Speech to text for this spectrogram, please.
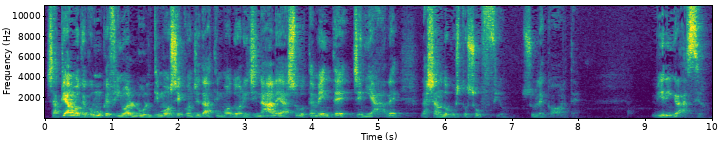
Sappiamo che comunque fino all'ultimo si è congedato in modo originale e assolutamente geniale, lasciando questo soffio sulle corde. Vi ringrazio.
